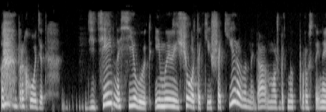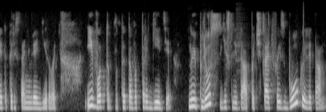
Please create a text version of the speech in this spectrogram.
проходят. Детей насилуют, и мы еще такие шокированы, да, может быть, мы просто и на это перестанем реагировать. И вот, вот эта вот трагедия. Ну и плюс, если, да, почитать Facebook или там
